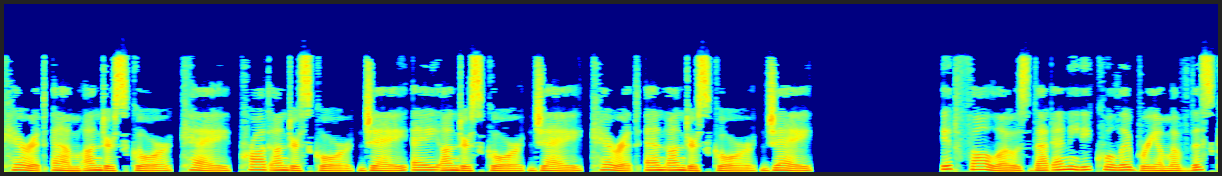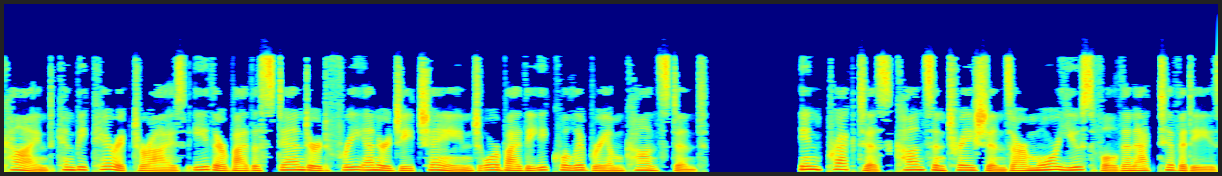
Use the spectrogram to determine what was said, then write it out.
caret m underscore k prod underscore j a underscore j caret n underscore j it follows that any equilibrium of this kind can be characterized either by the standard free energy change or by the equilibrium constant. In practice concentrations are more useful than activities.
